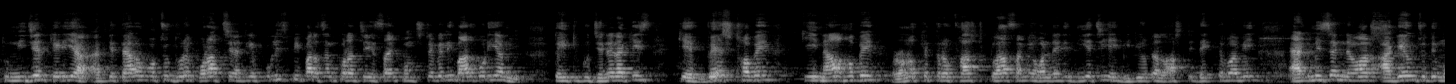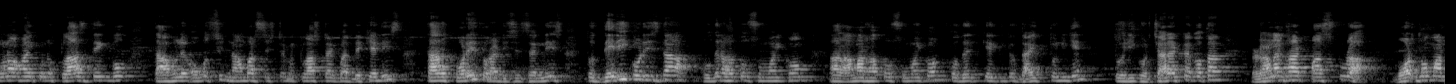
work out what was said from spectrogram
তুই নিজের কেরিয়ার আজকে তেরো বছর ধরে পড়াচ্ছে, আজকে পুলিশ প্রিপারেশন করাচ্ছে এসআই কনস্টেবলই বার করি আমি। তো এইটুকু জেনে রাখিস, কে বেস্ট হবে, কি না হবে। রণক্ষেত্র ফার্স্ট ক্লাস আমি অলরেডি দিয়েছি, এই ভিডিওটা লাস্টে দেখতে পাবি। অ্যাডমিশন নেওয়ার আগেও যদি মনে হয় কোনো ক্লাস দেখব, তাহলে অবশ্যই নাম্বার সিস্টেমে ক্লাসটা একবার দেখে নিস। তারপরে তোরা ডিসিশন নিস। তো দেরি করিস না, তোদের হাতেও সময় কম, আর আমার হাতেও সময় কম তোদেরকে কিন্তু দায়িত্ব নিয়ে তৈরি করছে। আর একটা কথা, রানাঘাট, পাঁশকুড়া, বর্ধমান,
